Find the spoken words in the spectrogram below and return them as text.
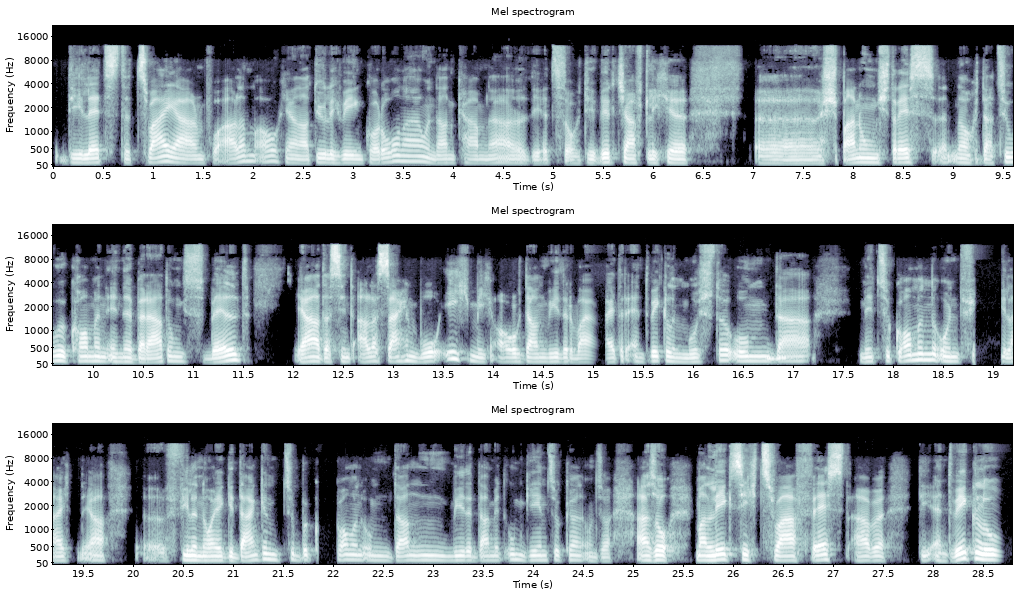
die letzten zwei Jahre vor allem auch, ja natürlich wegen Corona und dann kam na, jetzt auch die wirtschaftliche äh, Spannung, Stress noch dazugekommen in der Beratungswelt ja, das sind alles Sachen, wo ich mich auch dann wieder weiterentwickeln musste, um mhm. da mitzukommen und vielleicht ja, äh, viele neue Gedanken zu bekommen, um dann wieder damit umgehen zu können und so. Also man legt sich zwar fest, aber die Entwicklung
